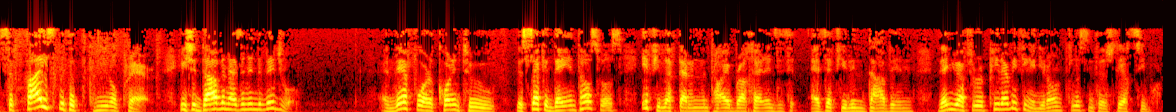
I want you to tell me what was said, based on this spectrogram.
suffice with a communal prayer. He should daven as an individual. And therefore, according to the second day in Tosfos, if you left out an entire bracha and as if you didn't daven, then you have to repeat everything and you don't listen to the Shliach Tzibur.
